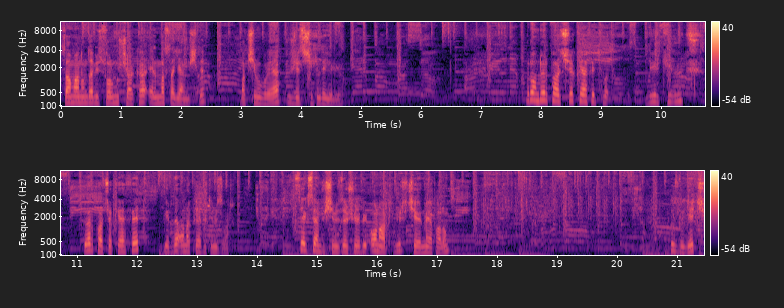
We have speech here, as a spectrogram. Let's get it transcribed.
zamanında bir solmuş şarka elmasla gelmişti. Bak şimdi buraya ücretsiz şekilde geliyor. Buradan 4 parça kıyafet var. 1, 2, 3, 4 parça kıyafet. Bir de ana kıyafetimiz var. 80 fişimizde şöyle bir 10 artı 1 çevirme yapalım. Hızlı geç.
